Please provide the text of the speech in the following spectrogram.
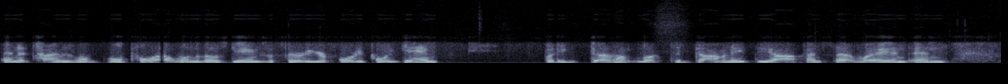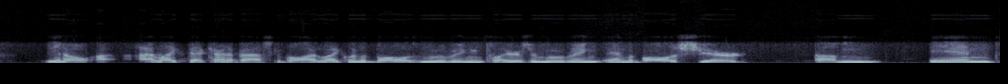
And at times we'll, we'll pull out one of those games, a 30 or 40 point game. But he doesn't look to dominate the offense that way. And, and you know, I, I like that kind of basketball. I like when the ball is moving and players are moving and the ball is shared. Um, and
